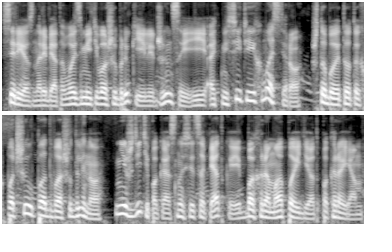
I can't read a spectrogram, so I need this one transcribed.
Серьезно, ребята, возьмите ваши брюки или джинсы и отнесите их мастеру, чтобы тот их подшил под вашу длину. Не ждите, пока сносится пятка и бахрома пойдет по краям.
